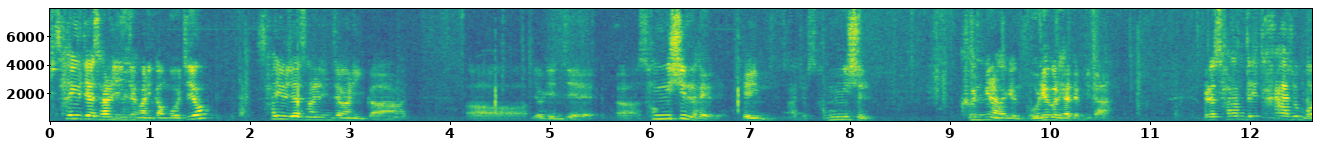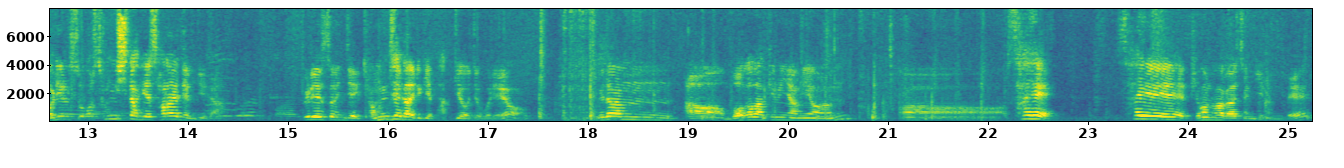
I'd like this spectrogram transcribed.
사유재산을 인정하니까 뭐지요? 사유재산을 인정하니까 어, 여기 이제 어, 성실해야 돼. 개인 아주 성실, 근면하게 노력을 해야 됩니다. 그래서 사람들이 다 아주 머리를 쓰고 성실하게 살아야 됩니다. 그래서 이제 경제가 이렇게 바뀌어져 버려요. 그 다음 어, 뭐가 바뀌느냐면 어, 사회 사회 변화가 생기는데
